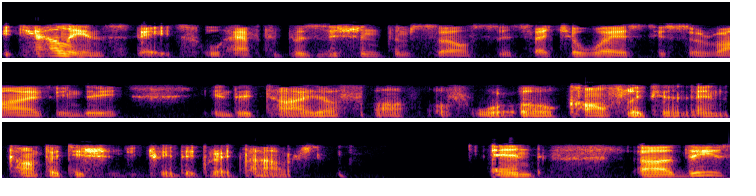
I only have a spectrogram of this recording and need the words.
Italian states who have to position themselves in such a way as to survive in the in the tide of of, of war, or conflict and, and, competition between the great powers. And uh, these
